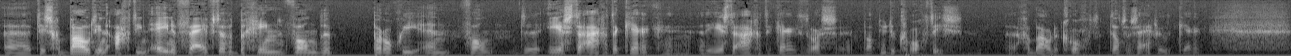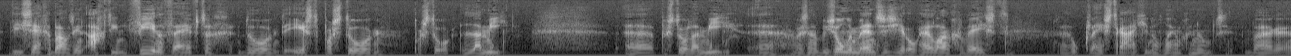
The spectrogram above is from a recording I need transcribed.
het is gebouwd in 1851, het begin van de parochie en van de eerste Agatha-kerk. De eerste Agatha-kerk, dat was wat nu de krocht is. Eh, gebouwde krocht. Dat was eigenlijk de kerk. Die zijn gebouwd in 1854 door de eerste pastoor, pastoor Lamy. Uh, pastoor Lamy uh, was een bijzonder mens, is hier ook heel lang geweest. Een heel klein straatje nog naar hem genoemd. Uh,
